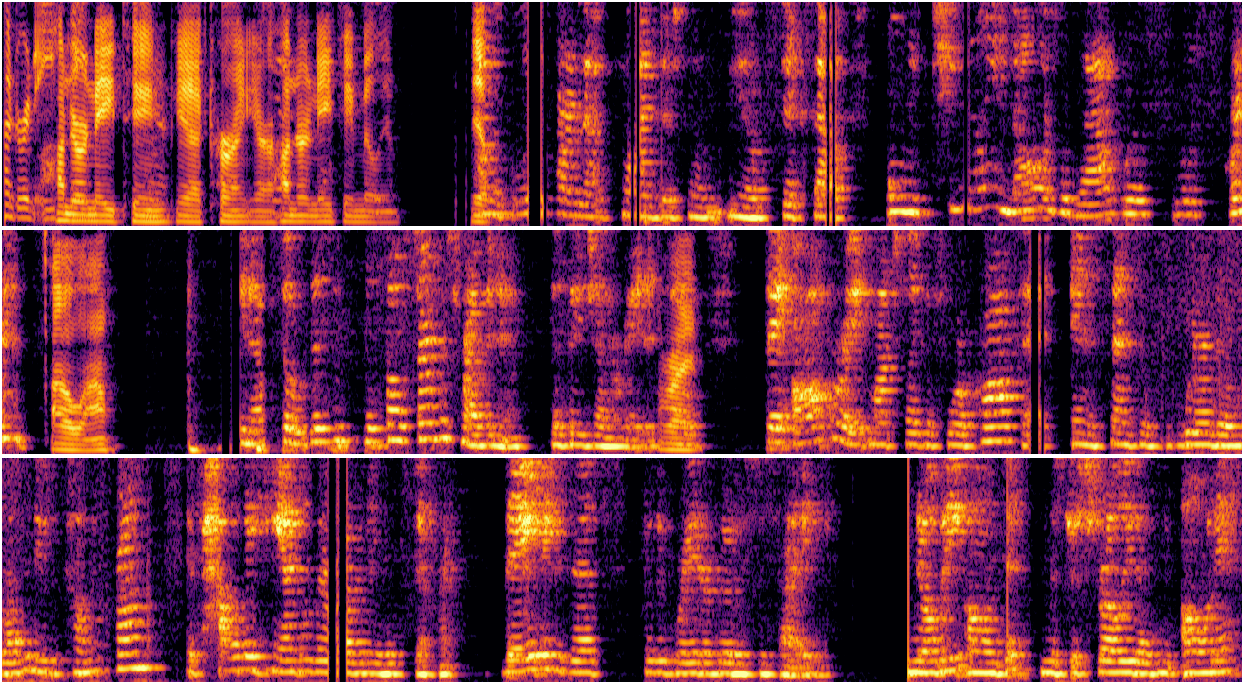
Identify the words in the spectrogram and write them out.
118. 118. Yeah, current year, 118 million. Yeah. On the blue part of that slide, there's some, you know, it sticks out. Only $2 million of that was, was grants. Oh wow. You know, so this is, this is all service revenue that they generated. So Right. They operate much like a for-profit in a sense of where their revenue is coming from. It's how they handle their revenue that's different. They exist for the greater good of society. Nobody owns it. Mr. Strully doesn't own it,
